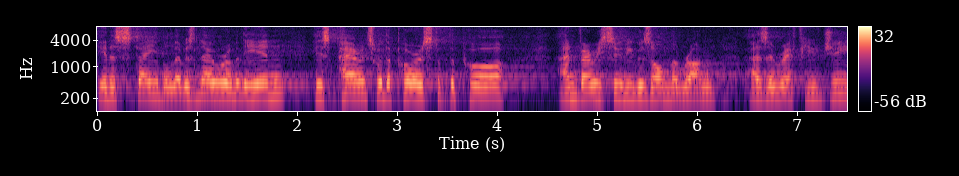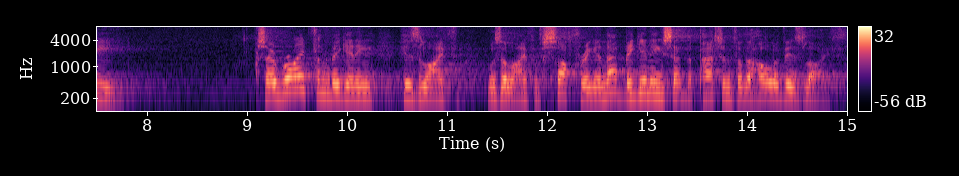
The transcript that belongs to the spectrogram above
in a stable. There was no room at the inn. His parents were the poorest of the poor, and very soon he was on the run as a refugee. So, right from the beginning, his life was a life of suffering, and that beginning set the pattern for the whole of his life.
